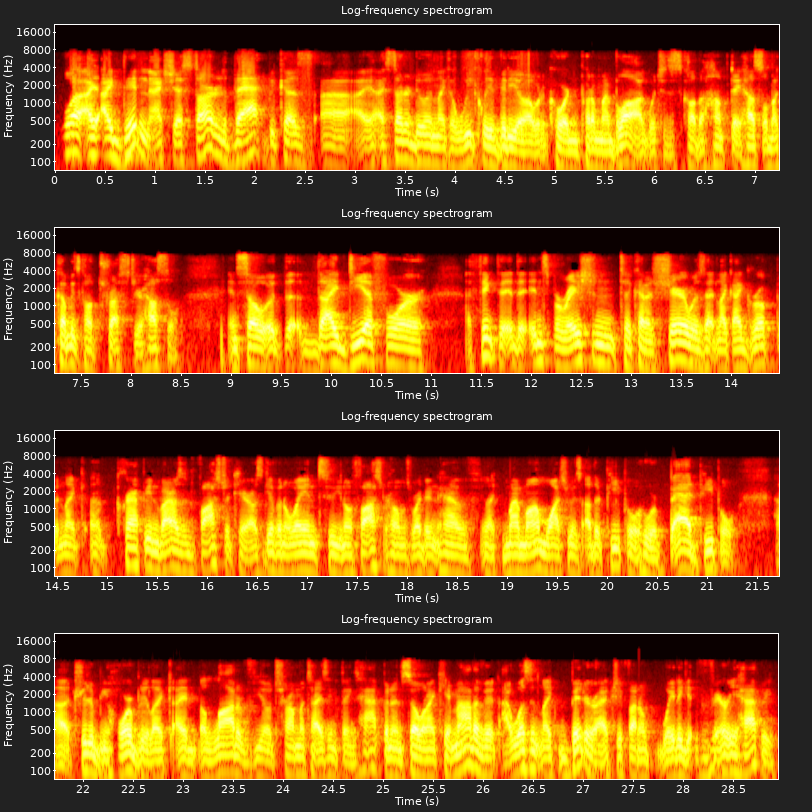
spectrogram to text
Well, I, I, didn't actually. I started that because uh, I, I, started doing like a weekly video I would record and put on my blog, which is called the Hump Day Hustle. My company's called Trust Your Hustle, and so the the idea for I think the, the inspiration to kind of share was that like I grew up in like a crappy environment in foster care. I was given away into you know foster homes where I didn't have like my mom watching me as other people who were bad people uh, treated me horribly. Like a lot of you know traumatizing things happen, and so when I came out of it, I wasn't like bitter. I actually found a way to get very happy,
